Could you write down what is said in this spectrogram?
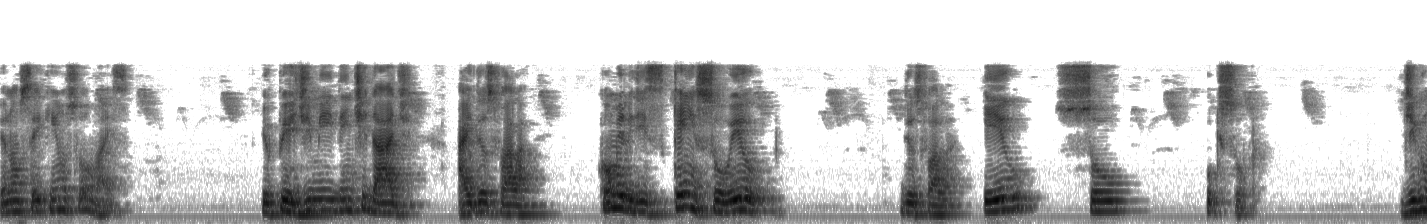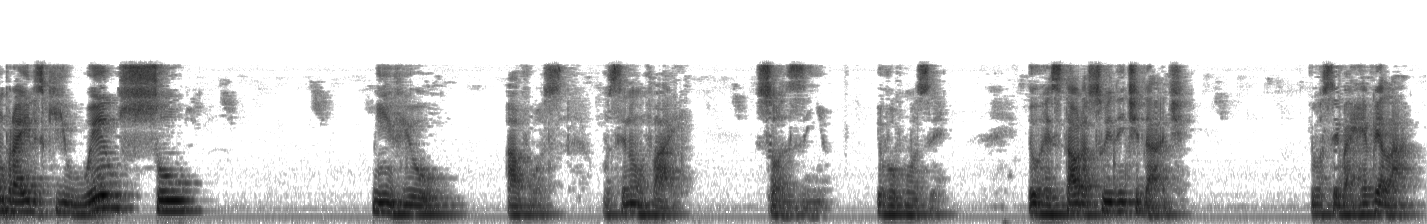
eu não sei quem eu sou mais. Eu perdi minha identidade. Aí Deus fala, como ele diz, quem sou eu? Deus fala, eu sou o que sou. Digam para eles que o eu sou me enviou a voz. Você não vai sozinho. Eu vou com você. Eu restauro a sua identidade. E você vai revelar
